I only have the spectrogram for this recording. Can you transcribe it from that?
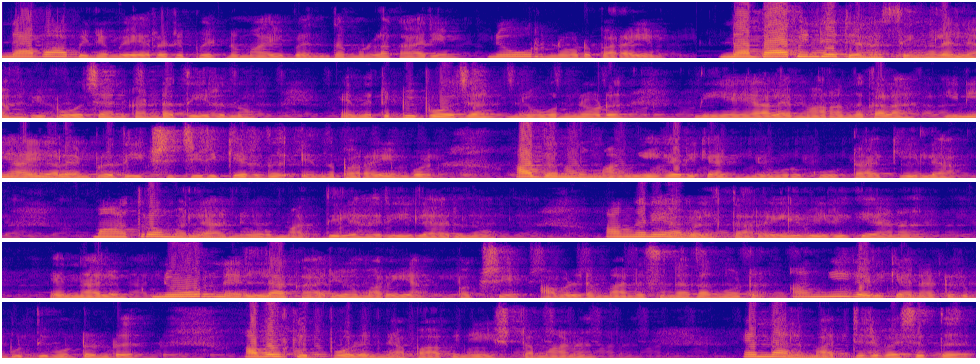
നവാബിന് വേറൊരു പെണ്ണുമായി ബന്ധമുള്ള കാര്യം നൂറിനോട് പറയും. നവാബിന്റെ രഹസ്യങ്ങളെല്ലാം ബിബോജാൻ കണ്ടെത്തിയിരുന്നു. എന്നിട്ട് ബിബോജാൻ നൂറിനോട് നീ അയാളെ മറന്നു കള ഇനി അയാളെയും പ്രതീക്ഷിച്ചിരിക്കരുത് എന്ന് പറയുമ്പോൾ അതൊന്നും അംഗീകരിക്കാൻ നൂറ് കൂട്ടാക്കിയില്ല. മാത്രവുമല്ല നൂർ മദ്യലഹരിയിലായിരുന്നു. അങ്ങനെ അവൾ തറയിൽ വീഴുകയാണ്. എന്നാലും നൂറിന് എല്ലാ കാര്യവും അറിയാം. പക്ഷേ അവളുടെ മനസ്സിനതങ്ങോട്ട് അംഗീകരിക്കാനായിട്ടൊരു ബുദ്ധിമുട്ടുണ്ട്. അവൾക്കിപ്പോഴും നവാബിനെ ഇഷ്ടമാണ്. എന്നാൽ മറ്റൊരു വശത്ത്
